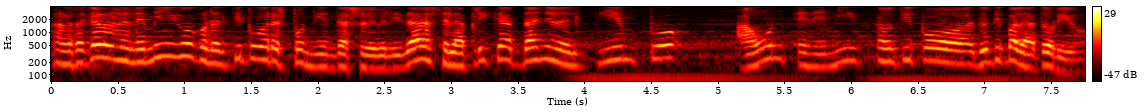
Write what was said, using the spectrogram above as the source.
Al atacar a un enemigo con el tipo correspondiente a su debilidad se le aplica daño en el tiempo a un enemigo a un tipo de un tipo aleatorio.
